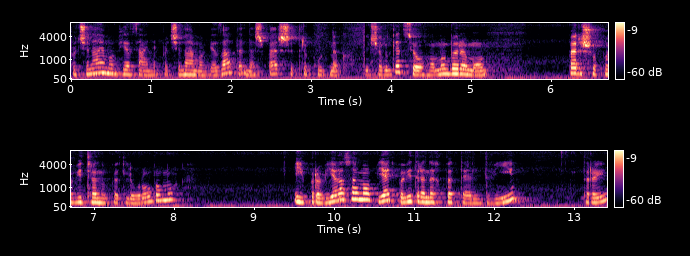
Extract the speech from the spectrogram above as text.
Починаємо в'язання. Починаємо в'язати наш перший трикутник. Для цього ми беремо першу повітряну петлю, робимо і пров'язуємо 5 повітряних петель. 2, 3,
